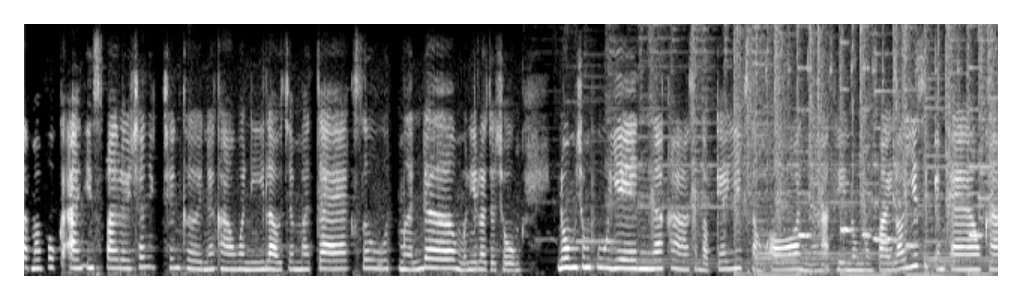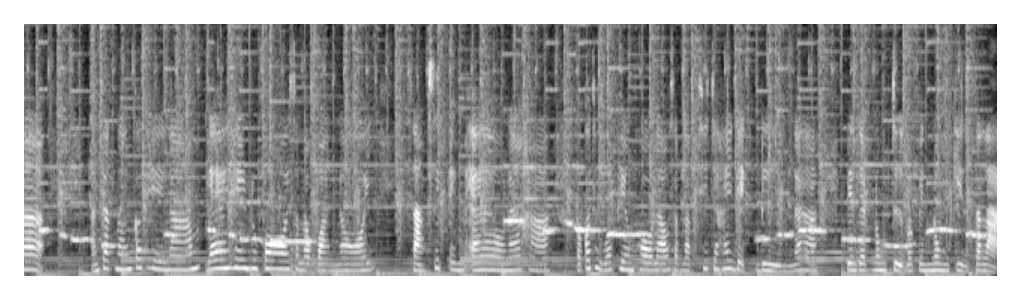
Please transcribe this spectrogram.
ลับมาพบกับ An Inspiration อีกเช่นเคยนะคะ วันนี้เราจะมาแจกสูตรเหมือนเดิม วันนี้เราจะชงนมชมพูเย็นนะคะสำหรับแก้ว 22 ออนนะคะ เทนมลงไป 120 ml ค่ะ หลังจากนั้นก็เทน้ำแดงเฮลูบอยสำหรับหวานน้อย 30 ml นะคะ แล้วก็ถือว่าเพียงพอแล้วสำหรับที่จะให้เด็กดื่มนะคะ เปลี่ยนจากนมจืดมาเป็นนมกลิ่นสละ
